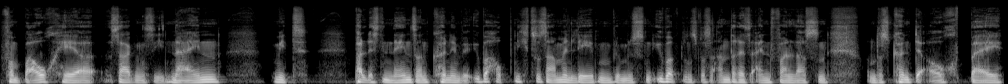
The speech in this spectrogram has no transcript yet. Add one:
vom Bauch her sagen sie Nein. Mit Palästinensern können wir überhaupt nicht zusammenleben. Wir müssen überhaupt uns was anderes einfallen lassen. Und das könnte auch bei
